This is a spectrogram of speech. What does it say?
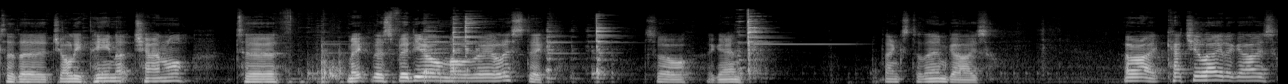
to the Jolly Peanut channel to make this video more realistic. So again, thanks to them guys. Alright, catch you later guys.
